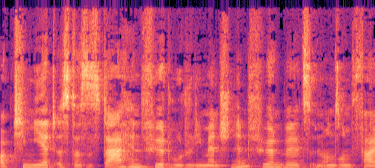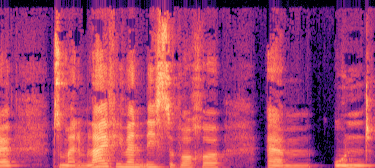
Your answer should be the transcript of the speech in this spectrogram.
optimiert ist, dass es dahin führt, wo du die Menschen hinführen willst. In unserem Fall zu meinem Live-Event nächste Woche. Ähm, und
